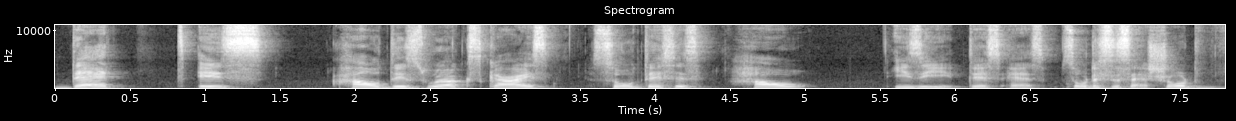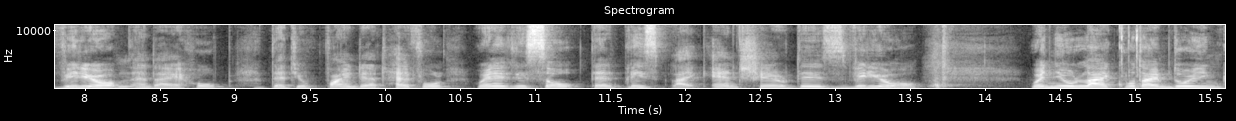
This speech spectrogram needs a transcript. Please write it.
that is how this works guys. So this is how easy this is. So this is a short video and I hope that you find that helpful. When it is so, then please like and share this video. When you like what I'm doing,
